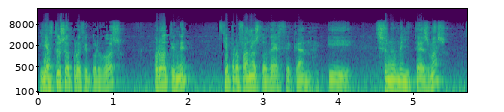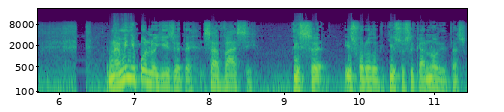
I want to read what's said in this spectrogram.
Για αυτούς ο Πρωθυπουργός πρότεινε και προφανώς το δέχθηκαν οι συνομιλητές μας να μην υπολογίζεται σαν βάση της ε, εισφοροδοτικής τους ικανότητας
